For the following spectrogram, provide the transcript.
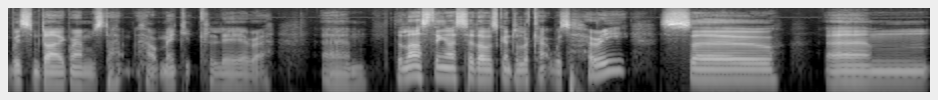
with some diagrams to ha- help make it clearer. Um, the last thing I said I was going to look at was hurry. So um,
